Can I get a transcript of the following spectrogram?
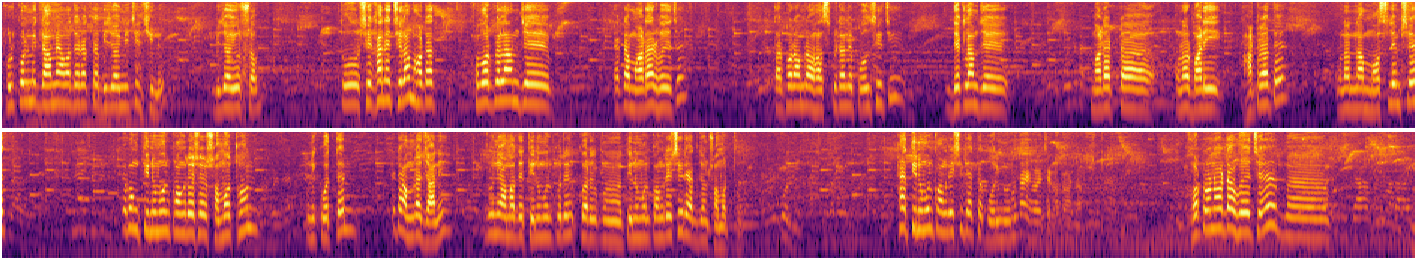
ফুলকলমি গ্রামে আমাদের একটা বিজয় মিছিল ছিল, বিজয় উৎসব। তো সেখানে ছিলাম, হঠাৎ খবর পেলাম যে একটা মার্ডার হয়েছে। তারপর আমরা হসপিটালে পৌঁছেছি, দেখলাম যে মার্ডারটা ওনার বাড়ি হাটরাতে, ওনার নাম মসলিম শেখ। এবং তৃণমূল কংগ্রেসের সমর্থন উনি করতেন এটা আমরা জানি। উনি আমাদের তৃণমূল তৃণমূল কংগ্রেসের একজন সমর্থক। হ্যাঁ তৃণমূল কংগ্রেসের একটা কর্মী ঘটনাটা? হয়েছে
